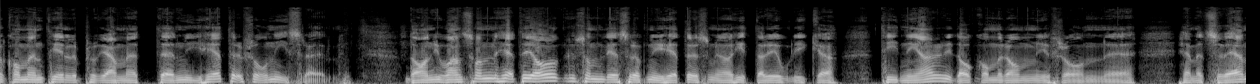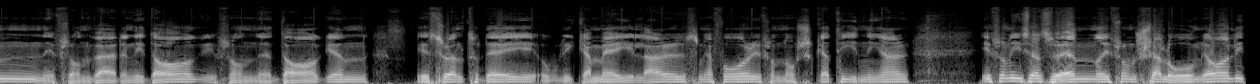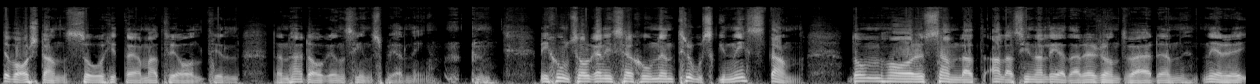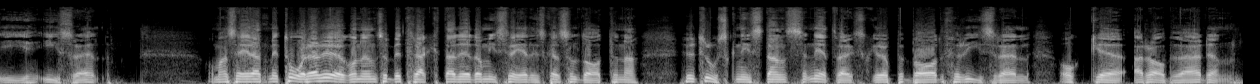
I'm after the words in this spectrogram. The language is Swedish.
välkommen till programmet eh, Nyheter från Israel. Dan Johansson heter jag som läser upp nyheter som jag hittar i olika tidningar. Idag kommer de ifrån eh, Hemmets vän, ifrån Världen idag, ifrån eh, Dagen, Israel Today, olika mejlar som jag får ifrån norska tidningar ifrån Israels vän och ifrån Shalom. Ja, lite varstans så hittar jag material till den här dagens inspelning. Missionsorganisationen Trosgnistan de har samlat alla sina ledare runt världen nere i Israel. Och man säger att med tårar i ögonen så betraktade de israeliska soldaterna hur Trosgnistans nätverksgrupp bad för Israel och eh, arabvärlden.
